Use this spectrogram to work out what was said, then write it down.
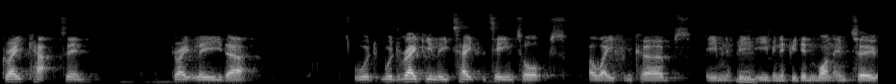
great captain, great leader. Would would regularly take the team talks away from Curbs, even if he mm. even if he didn't want him to,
